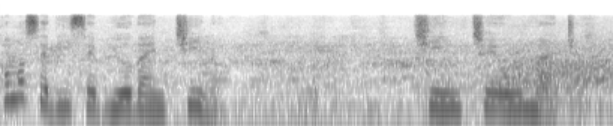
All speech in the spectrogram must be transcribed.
¿Cómo se dice viuda en chino? Chin cheu macho.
